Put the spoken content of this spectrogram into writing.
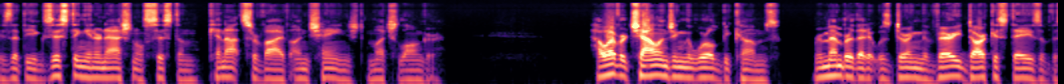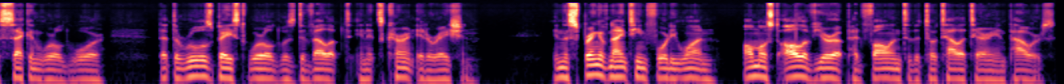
is that the existing international system cannot survive unchanged much longer. However challenging the world becomes, remember that it was during the very darkest days of the Second World War that the rules based world was developed in its current iteration. In the spring of 1941, almost all of Europe had fallen to the totalitarian powers.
